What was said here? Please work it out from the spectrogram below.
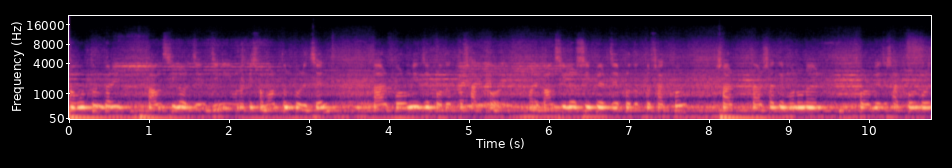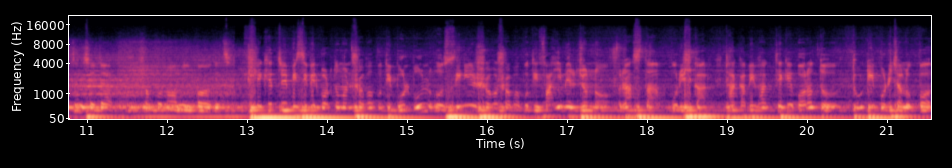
সমর্থনকারী কাউন্সিলর যে, যিনি ওনাকে সমর্থন করেছেন, তার ফর্মে যে প্রদত্ত স্বাক্ষর মানে কাউন্সিলরশিপের যে প্রদত্ত স্বাক্ষর তার সাথে মনোনয়ন ফর্মে যে স্বাক্ষর করেছেন, সেটা সম্পূর্ণ অমিল পাওয়া গেছে। ঢাকা বিভাগ থেকে বরাদ্দ দুটি পরিচালক পদ।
